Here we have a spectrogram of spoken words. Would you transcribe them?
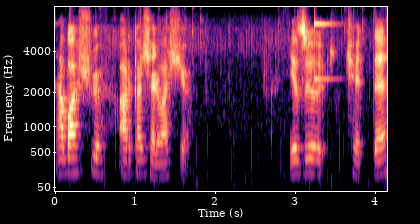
Ha başlıyor. Arkadaşlar başlıyor. Yazıyor chatte.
